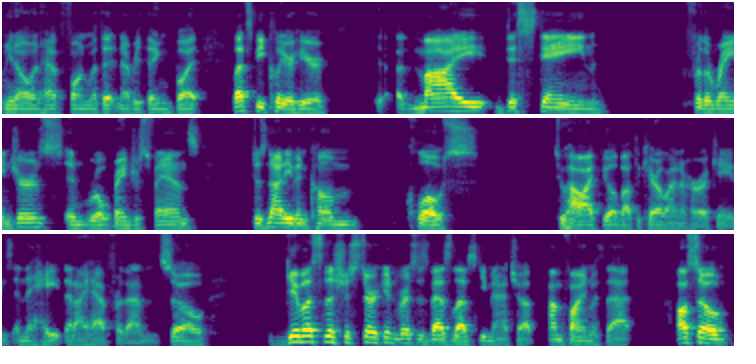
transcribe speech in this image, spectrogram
you know, and have fun with it and everything. But let's be clear here: my disdain for the Rangers and real Rangers fans does not even come close to how I feel about the Carolina Hurricanes and the hate that I have for them. So give us the Shesterkin versus Vasilevskiy matchup. I'm fine with that. Also,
